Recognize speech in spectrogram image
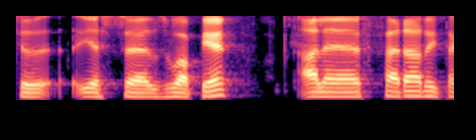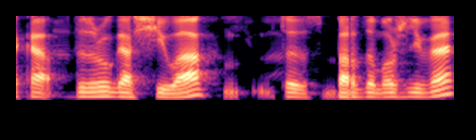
się jeszcze złapie, ale Ferrari taka druga siła, to jest bardzo możliwe.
